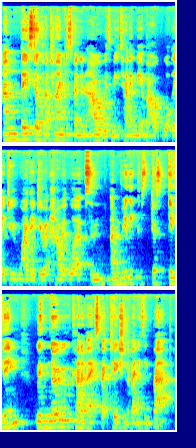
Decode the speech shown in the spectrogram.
And they still had time to spend an hour with me telling me about what they do, why they do it, how it works, and, and really just giving with no kind of expectation of anything back.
